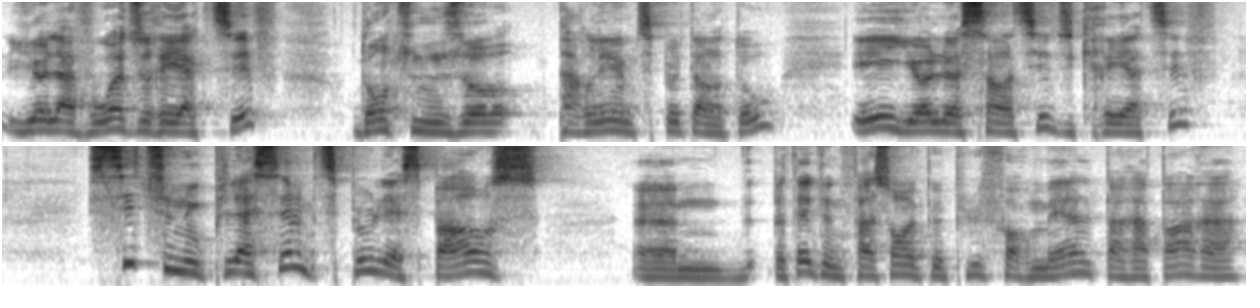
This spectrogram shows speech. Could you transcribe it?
Il y a la voie du réactif, dont tu nous as parlé un petit peu tantôt, et il y a le sentier du créatif. Si tu nous plaçais un petit peu l'espace, euh, peut-être d'une façon un peu plus formelle par rapport à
